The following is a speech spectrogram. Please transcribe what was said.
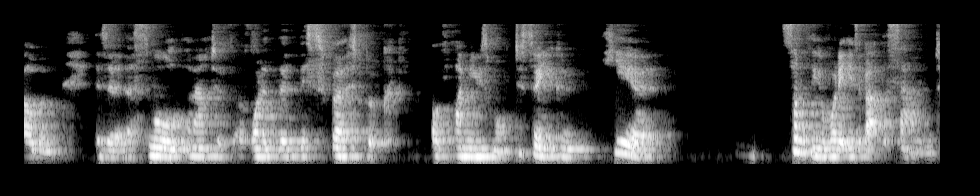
album. There's a, a small amount of, of one of the, this first book of Amusement, just so you can hear something of what it is about the sound.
